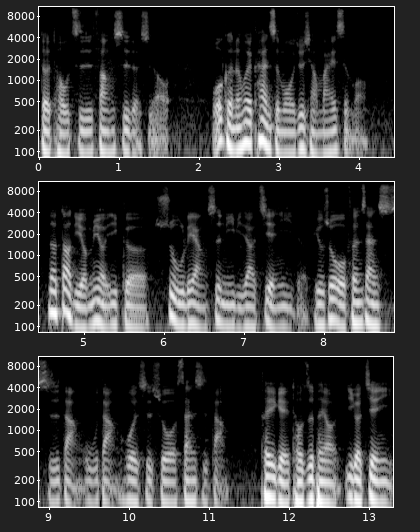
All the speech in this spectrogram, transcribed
的投资方式的时候，我可能会看什么，我就想买什么。那到底有没有一个数量是你比较建议的？比如说我分散十档、五档，或者是说三十档，可以给投资朋友一个建议，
